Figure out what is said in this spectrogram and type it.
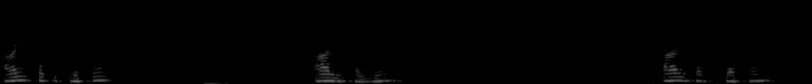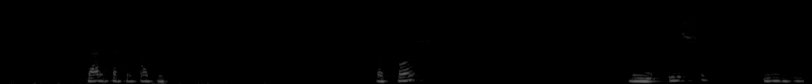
Άλλοι θα τυφλωθούν, άλλοι θα δουν, άλλοι θα κουτσαθούν και άλλοι θα περπατήσουν. Το φως είναι ίσο, ίδιο,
